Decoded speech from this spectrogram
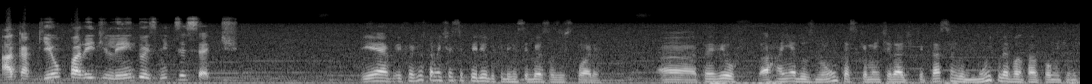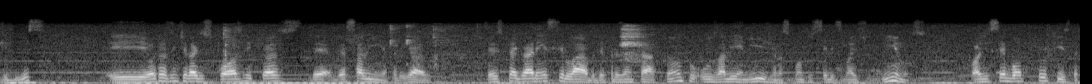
a HQ eu parei de ler em 2017. E, é, e foi justamente esse período que ele recebeu essas histórias. Ah, teve o- a Rainha dos Nuncas, que é uma entidade que está sendo muito levantada atualmente nos gibis, e outras entidades cósmicas de- dessa linha, tá ligado? Se eles pegarem esse lado de apresentar tanto os alienígenas quanto os seres mais divinos, pode ser bom pro surfista.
